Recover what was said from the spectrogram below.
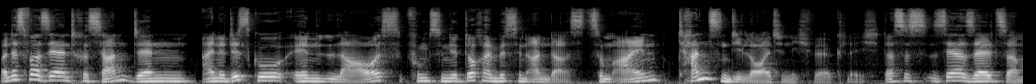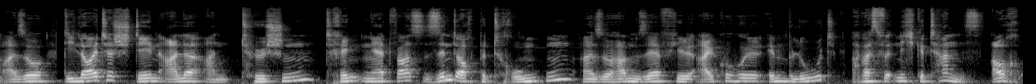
Und das war sehr interessant, denn eine Disco in Laos funktioniert doch ein bisschen anders. Zum einen tanzen die Leute nicht wirklich. Das ist sehr seltsam. Also die Leute stehen alle an Tischen, trinken etwas, sind auch betrunken, also haben sehr viel Alkohol im Blut, aber es wird nicht getanzt. Auch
